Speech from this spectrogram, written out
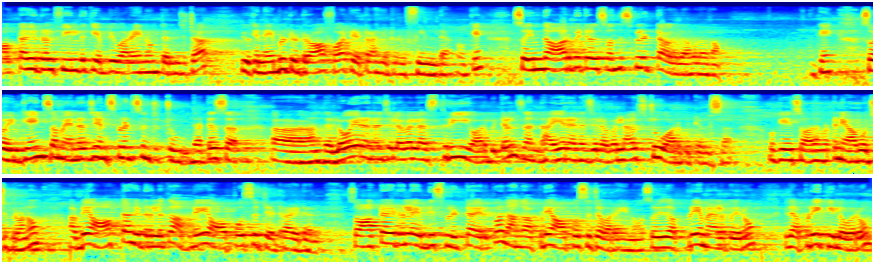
ஆக்டாஹைட்ரல் ஃபீல்டுக்கு எப்படி வரையணும்னு தெரிஞ்சுட்டா you can able to draw for tetrahedral field okay so இந்த ஆர்பிட்டல்ஸ் வந்து ஸ்ப்ளிட் ஆகுது அவ்வளோதான் okay? So it gains some energy and splits into two. That is uh, uh, and the lower energy level has three orbitals and higher energy level has two orbitals okay so அதை மட்டும் ஞாபகம் வச்சுக்கிறணும் அப்படியே ஆக்டாஹைட்ரலுக்கு அப்படியே ஆப்போசிட் டெட்ராஹைட்ரல் ஸோ ஆக்டாஹைட்ரலில் எப்படி ஸ்ப்ளிட் ஆகிருக்கோ அது அங்கே அப்படியே ஆப்போசிட்டை வரையணும். ஸோ இது அப்படியே மேலே போயிடும் இது அப்படியே கீழே வரும்.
